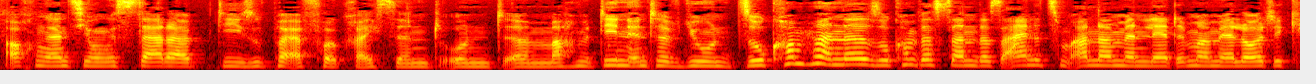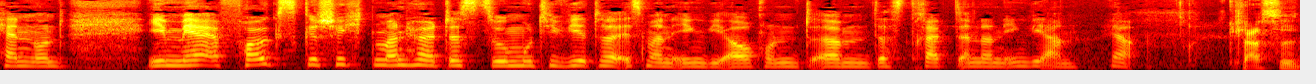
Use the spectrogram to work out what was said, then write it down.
auch ein ganz junges Startup, die super erfolgreich sind und ähm, mache mit denen Interview. Und so kommt man, ne? so kommt das dann das eine zum anderen. Man lernt immer mehr Leute Leute kennen und je mehr Erfolgsgeschichten man hört, desto motivierter ist man irgendwie auch und ähm, das treibt einen dann irgendwie an. Ja. Klasse,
